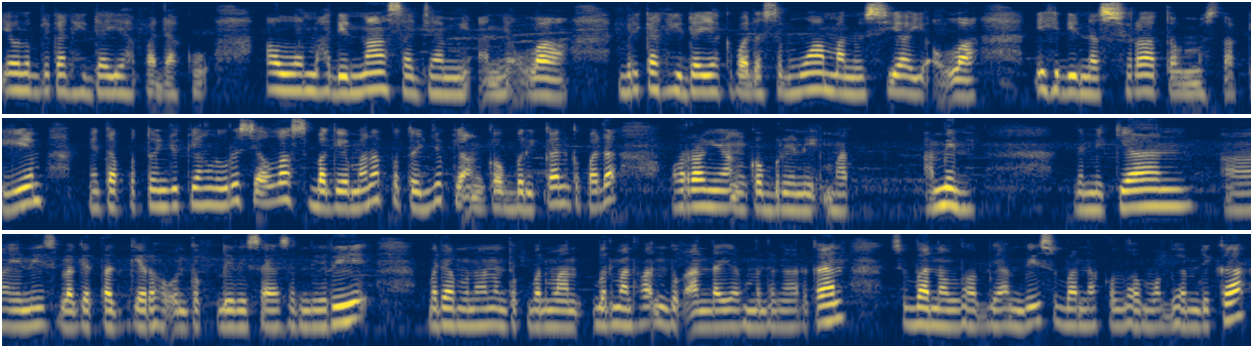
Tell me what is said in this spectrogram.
Ya Allah berikan hidayah padaku. Allah mahdina sajami'an ya Allah. Berikan hidayah kepada semua manusia ya Allah ihdinas siratal mustaqim. Minta petunjuk yang lurus ya Allah sebagaimana petunjuk yang engkau berikan kepada orang yang engkau beri nikmat. Amin. Demikian uh, ini sebagai tadkirah untuk diri saya sendiri. Mudah-mudahan untuk berman bermanfaat untuk anda yang mendengarkan. Subhanallah bihamdi subhanakallahumma bihamdika.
